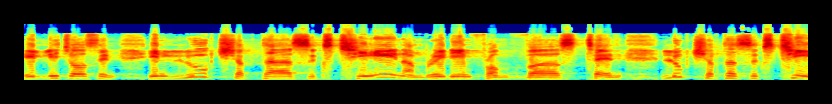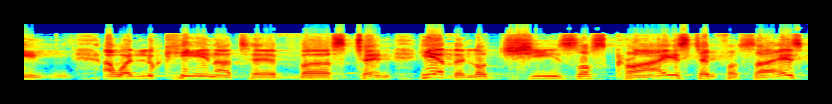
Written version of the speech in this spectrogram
in little sin. In Luke chapter 16, I'm reading from verse 10. Luke chapter 16, and we're looking at uh, verse 10. Here the Lord Jesus Christ emphasized,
